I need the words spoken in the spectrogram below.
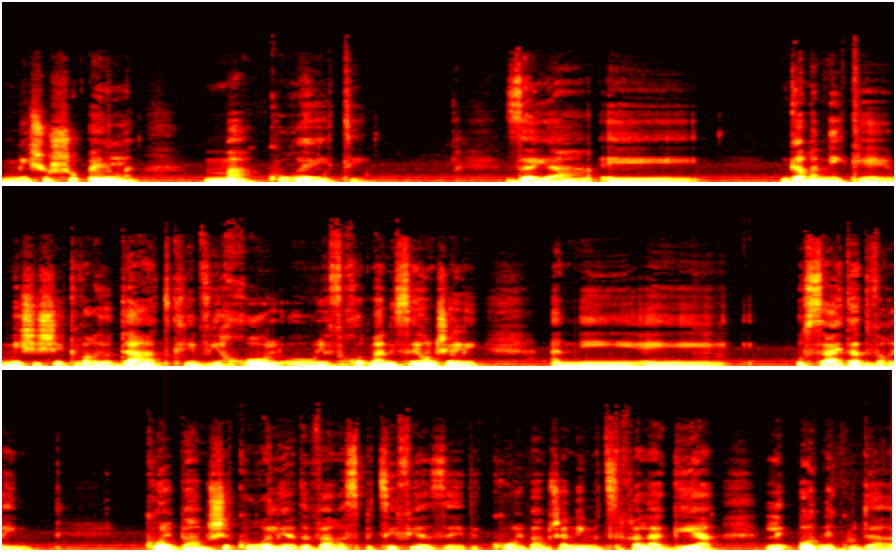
מישהו שואל מה קורה איתי. זה היה, אה, גם אני כמישהי שכבר יודעת כביכול, או לפחות מהניסיון שלי, אני אה, עושה את הדברים, כל פעם שקורה לי הדבר הספציפי הזה, וכל פעם שאני מצליחה להגיע לעוד נקודה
